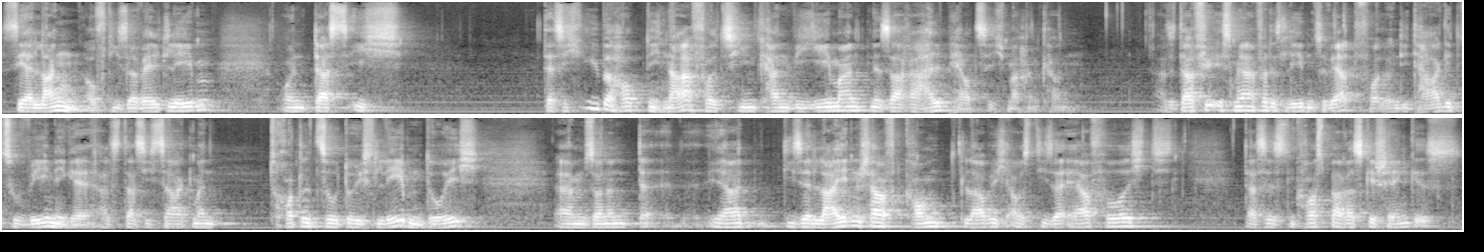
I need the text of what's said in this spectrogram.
sehr lang auf dieser Welt leben und dass ich, dass ich überhaupt nicht nachvollziehen kann, wie jemand eine Sache halbherzig machen kann. Also dafür ist mir einfach das Leben zu wertvoll und die Tage zu wenige, als dass ich sage, man trottelt so durchs Leben durch, ähm, sondern ja, diese Leidenschaft kommt, glaube ich, aus dieser Ehrfurcht, dass es ein kostbares Geschenk ist,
